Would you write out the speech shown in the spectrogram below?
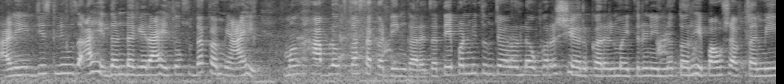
आणि जी स्लीव्ज आहे दंडगेर आहे तो सुद्धा कमी आहे. मग हा ब्लाऊज कसा कटिंग करायचा? ते पण मी तुमच्यावर लवकरच शेअर करेल मैत्रिणींना. तर हे पाहू शकता मी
